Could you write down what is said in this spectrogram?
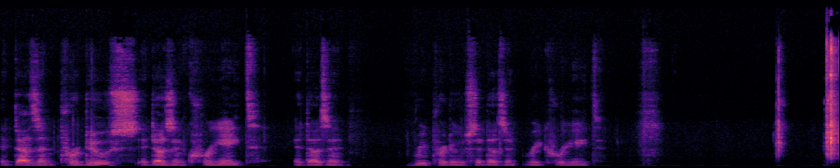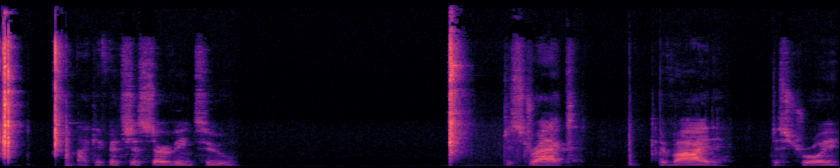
it doesn't produce, it doesn't create, it doesn't reproduce, it doesn't recreate. Like if it's just serving to distract, divide, destroy,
